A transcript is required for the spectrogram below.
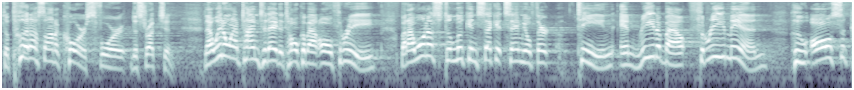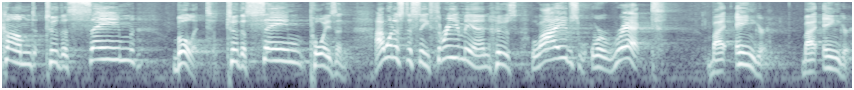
to put us on a course for destruction. Now, we don't have time today to talk about all three, but I want us to look in 2 Samuel 13 and read about three men who all succumbed to the same bullet, to the same poison. I want us to see three men whose lives were wrecked by anger, by anger.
